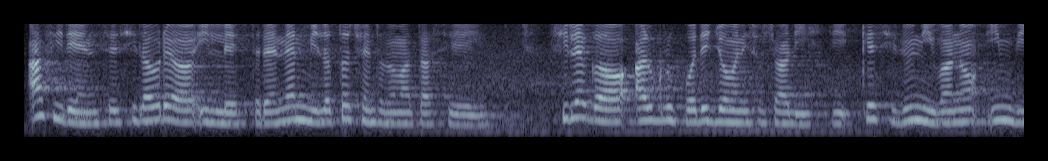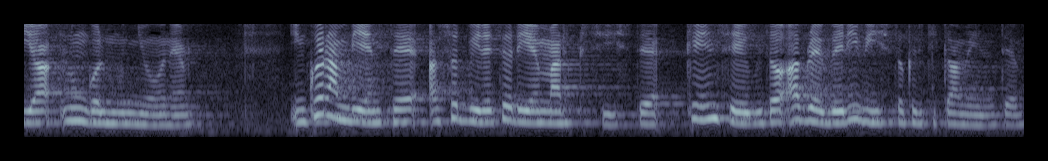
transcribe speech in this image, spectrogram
A Firenze si laureò in lettere nel 1896. Si legò al gruppo dei giovani socialisti che si riunivano in via lungo il Mugnone. In quell'ambiente assorbì le teorie marxiste, che in seguito avrebbe rivisto criticamente.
